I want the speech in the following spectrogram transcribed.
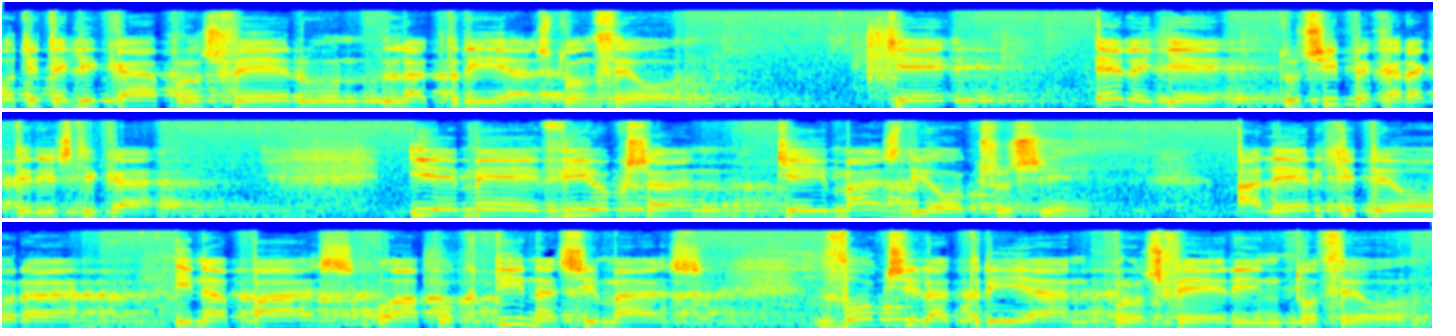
ότι τελικά προσφέρουν λατρεία στον Θεό. Και έλεγε, τους είπε χαρακτηριστικά «Οι εμέ δίωξαν και ημάς διώξουσι, αλλά έρχεται ώρα ή να πας ο αποκτήνας ημάς, δόξη λατρείαν προσφέρειν το Θεό».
